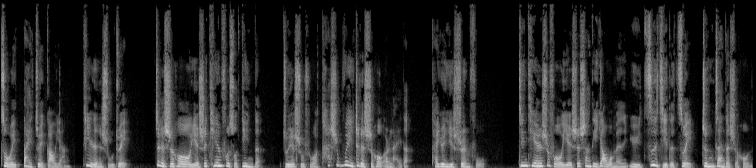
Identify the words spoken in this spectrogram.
作为代罪羔羊，替人赎罪。这个时候也是天父所定的。主耶稣说，他是为这个时候而来的。他愿意顺服。今天是否也是上帝要我们与自己的罪征战的时候呢？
